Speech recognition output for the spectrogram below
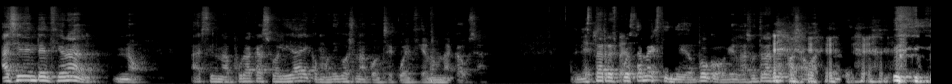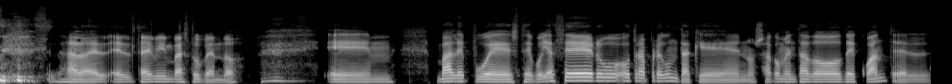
¿Ha sido intencional? No ha sido una pura casualidad y como digo es una consecuencia, no una causa. En esta respuesta me he extendido un poco, que las otras me pasado Nada, el, timing va estupendo. Em, vale, pues te voy a hacer otra pregunta que nos ha comentado de Quant, el,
